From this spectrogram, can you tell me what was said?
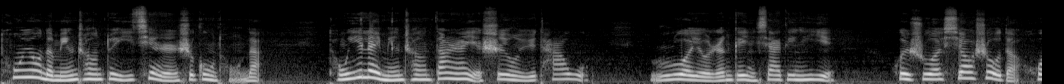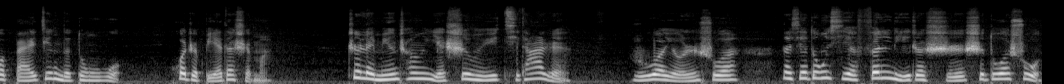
通用的名称对一切人是共同的，同一类名称当然也适用于他物。如若有人给你下定义，会说消瘦的或白净的动物，或者别的什么。这类名称也适用于其他人。如若有人说那些东西分离着时是多数，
